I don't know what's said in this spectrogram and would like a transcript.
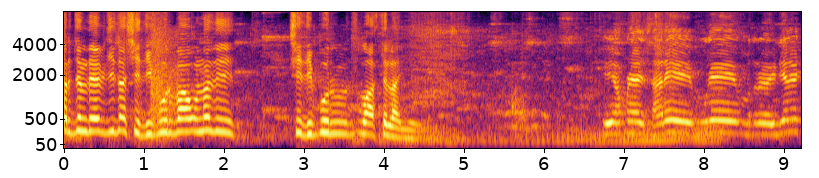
ਅਰਜਨ ਦੇਵ ਜੀ ਦਾ ਸ਼ਹੀਦੀ ਪੁਰਬ ਆ ਉਹਨਾਂ ਦੀ ਸ਼ਹੀਦੀ ਪੁਰਬ ਵਾਸਤੇ ਲਾਈ ਹੈ ਇਹ ਆਪਣੇ ਸਾਰੇ ਪੂਰੇ ਮਤਲਬ ਇੰਡੀਆ ਦੇ ਵਿੱਚ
